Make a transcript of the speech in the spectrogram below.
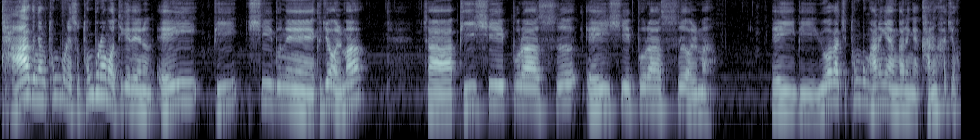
다 그냥 통분했어. 통분하면 어떻게 되는? a, b, c분의 그죠? 얼마? 자, bc 플러스 ac 플러스 얼마? AB 이와 같이 통분 가능해 안 가능해? 가능하죠.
